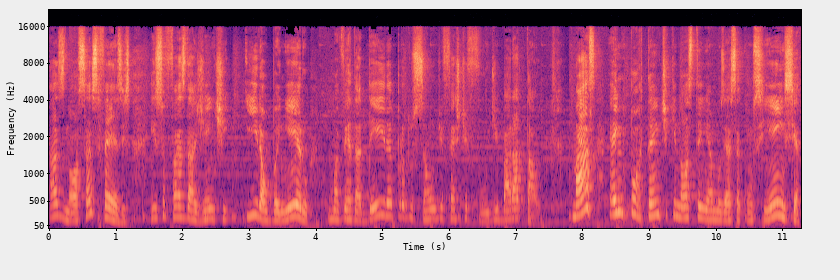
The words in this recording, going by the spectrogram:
as nossas fezes. Isso faz da gente ir ao banheiro uma verdadeira produção de fast food baratal. Mas é importante que nós tenhamos essa consciência,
